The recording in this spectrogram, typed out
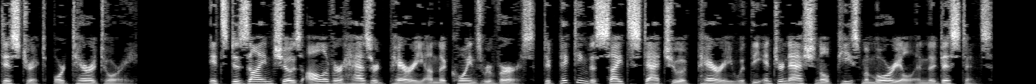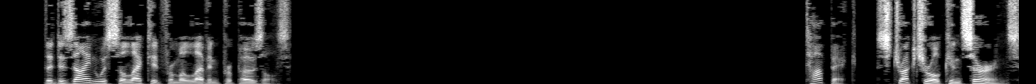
district, or territory. Its design shows Oliver Hazard Perry on the coin's reverse, depicting the site's statue of Perry with the International Peace Memorial in the distance. The design was selected from 11 proposals. Structural concerns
